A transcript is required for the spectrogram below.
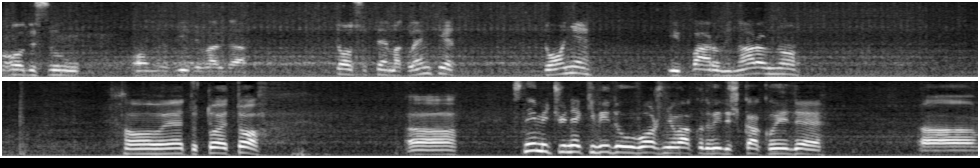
ovde su, ovde vidi valjda, to su te maglenke donje i farovi naravno. Ovo, eto, to je to. Uh, snimit ću neki video u vožnju ovako da vidiš kako ide. Uh,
